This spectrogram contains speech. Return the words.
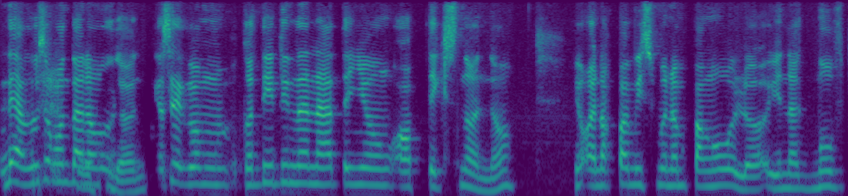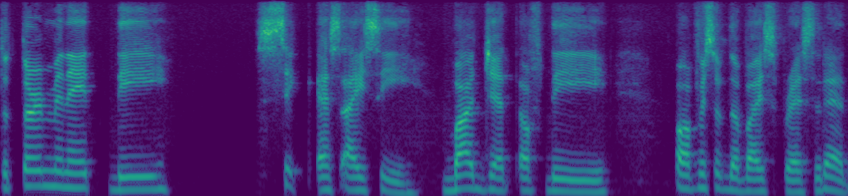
Hindi, gusto kong tanong doon, kasi kung, kung titingnan natin yung optics noon, no? Yung anak pa mismo ng Pangulo, yung nag-move to terminate the SIC, SIC budget of the Office of the Vice President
